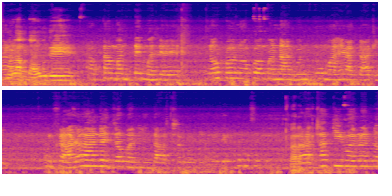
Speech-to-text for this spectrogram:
मला पाहू दे. आता म्हणते म्हणजे नको नको मना गुंतू माया दारी काळा आले जवळी दास दासाची वरण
